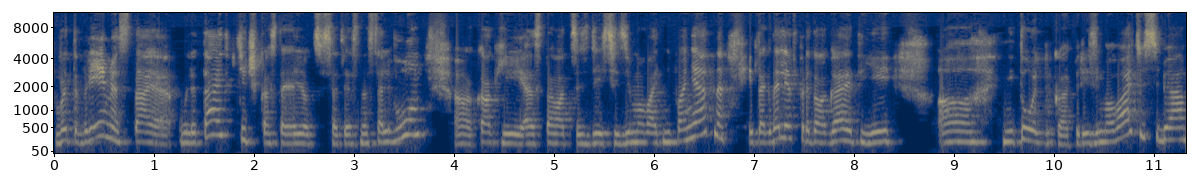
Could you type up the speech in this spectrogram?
В это время стая улетает, птичка остается, соответственно, со львом. А, как ей оставаться здесь и зимовать, непонятно. И тогда лев предлагает ей а, не только перезимовать у себя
